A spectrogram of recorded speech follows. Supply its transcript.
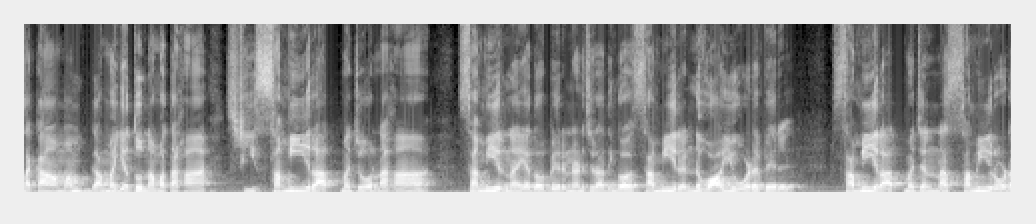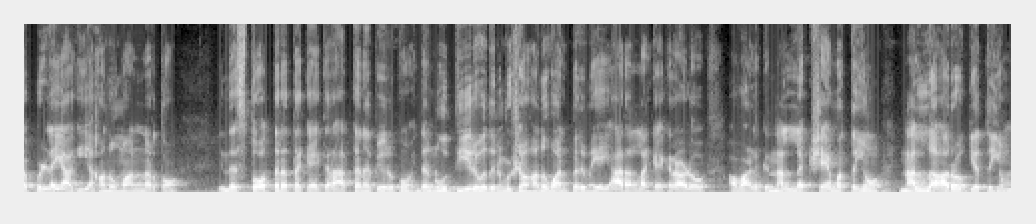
சகாமம் கமயது நமதகா ஸ்ரீ சமீராத்மஜோ நகா சமீர்னா ஏதோ பேருன்னு நினச்சிடாதீங்கோ. சமீரன்னு வாயுவோட பேர். சமீராத்மஜன்னா சமீரோட பிள்ளையாகிய ஹனுமான்னு அர்த்தம். இந்த ஸ்தோத்திரத்தை கேட்குற அத்தனை பேருக்கும் இந்த நூற்றி இருபது நிமிஷம் ஹனுமான் பெருமையை யாரெல்லாம் கேட்குறாளோ அவளுக்கு நல்ல க்ஷேமத்தையும் நல்ல ஆரோக்கியத்தையும்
